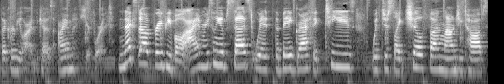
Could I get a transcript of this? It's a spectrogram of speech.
the curvy line because I am here for it. Next up, Free People. I am recently obsessed with the big graphic tees with just like chill, fun, loungy tops.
